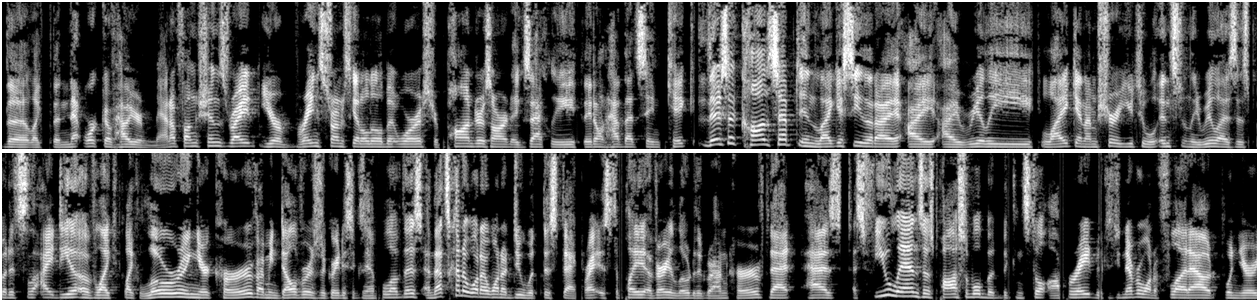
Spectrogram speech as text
the like the network of how your mana functions right? Your brainstorms get a little bit worse. Your ponders aren't exactly they don't have that same kick. There's a concept in legacy that i i, I really like and i'm sure you two will instantly realize this but it's the idea of like like lowering your curve. I mean delver is the greatest example of this and that's kind of what i want to do with this deck right? Is to play a very low to the ground curve that has as few lands as possible but, can still operate because you never want to flood out when you're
